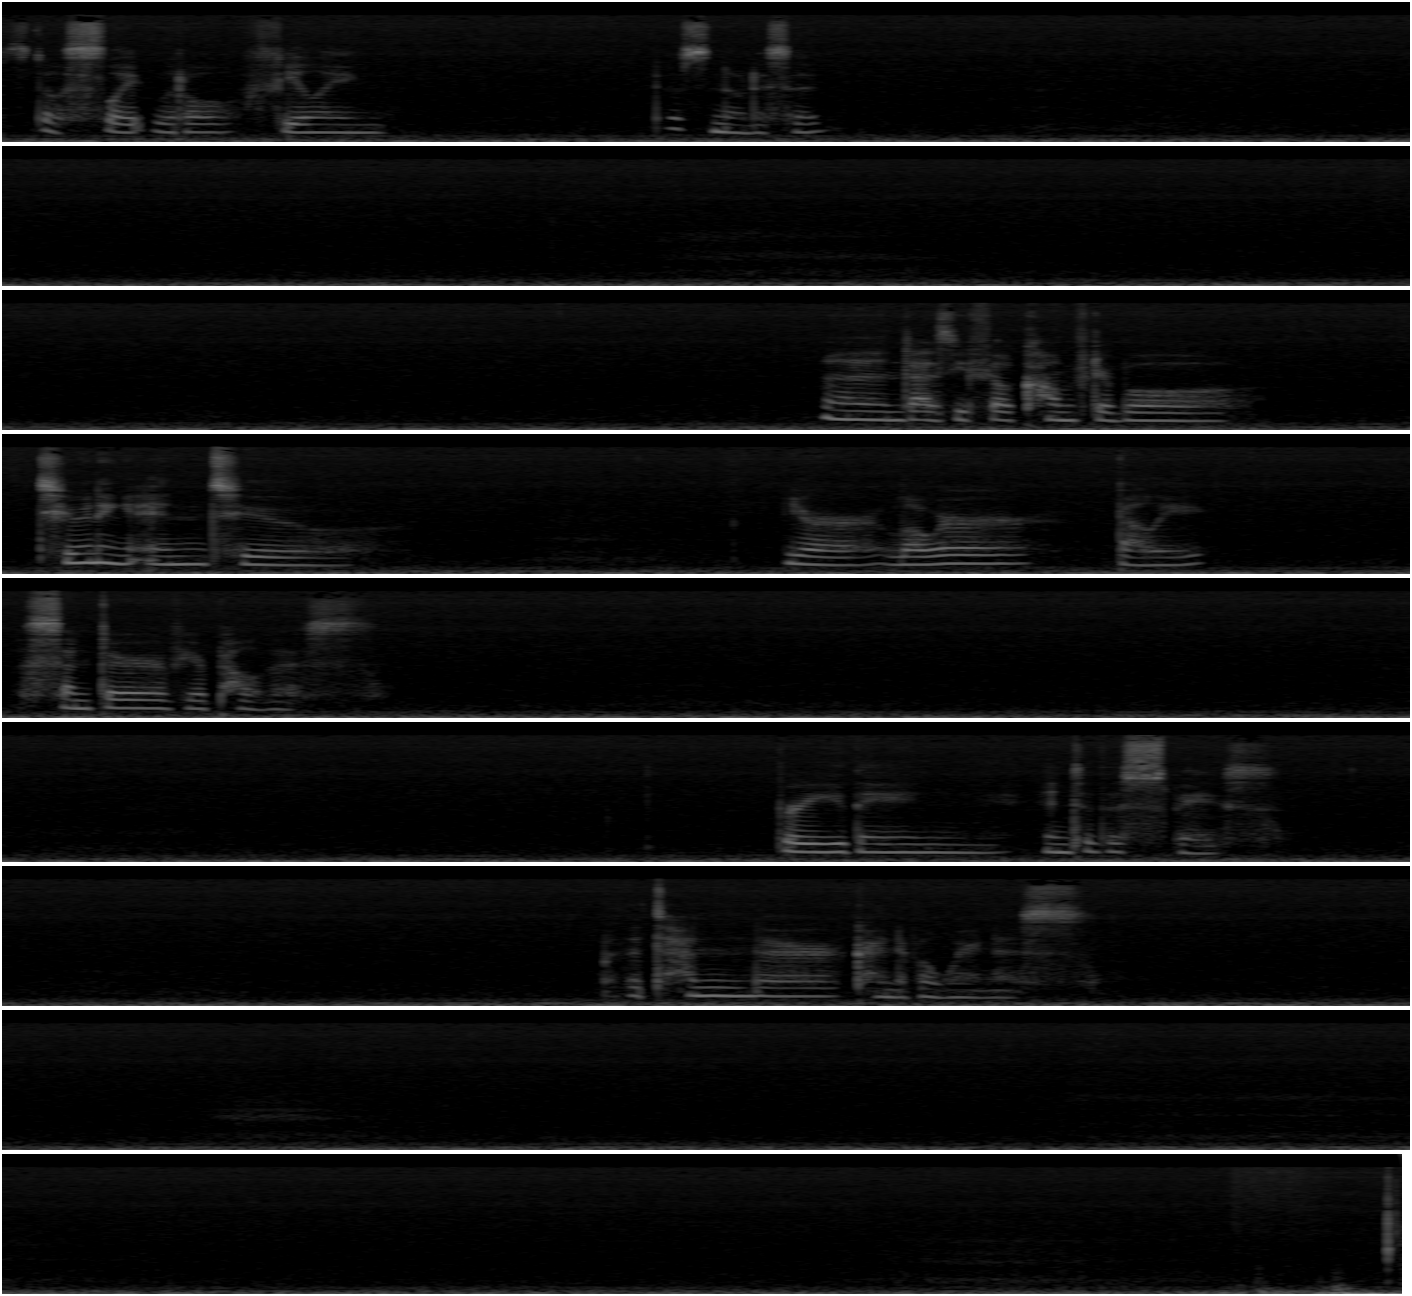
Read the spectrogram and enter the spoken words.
just a slight little feeling. Just notice it. And as you feel comfortable tuning into your lower belly, the center of your pelvis. Breathing into this space with a tender kind of awareness.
